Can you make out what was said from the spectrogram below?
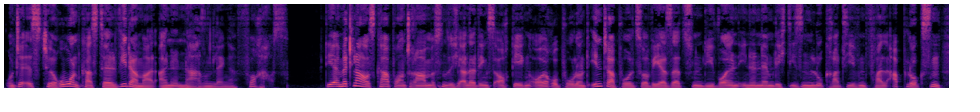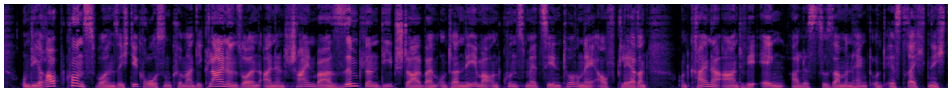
Und er ist Theroux und Castell wieder mal eine Nasenlänge voraus. Die Ermittler aus Carpentras müssen sich allerdings auch gegen Europol und Interpol zur Wehr setzen. Die wollen ihnen nämlich diesen lukrativen Fall abluchsen. Um die Raubkunst wollen sich die Großen kümmern. Die Kleinen sollen einen scheinbar simplen Diebstahl beim Unternehmer und Kunstmäzen Tournay aufklären. Und keiner ahnt, wie eng alles zusammenhängt und erst recht nicht,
